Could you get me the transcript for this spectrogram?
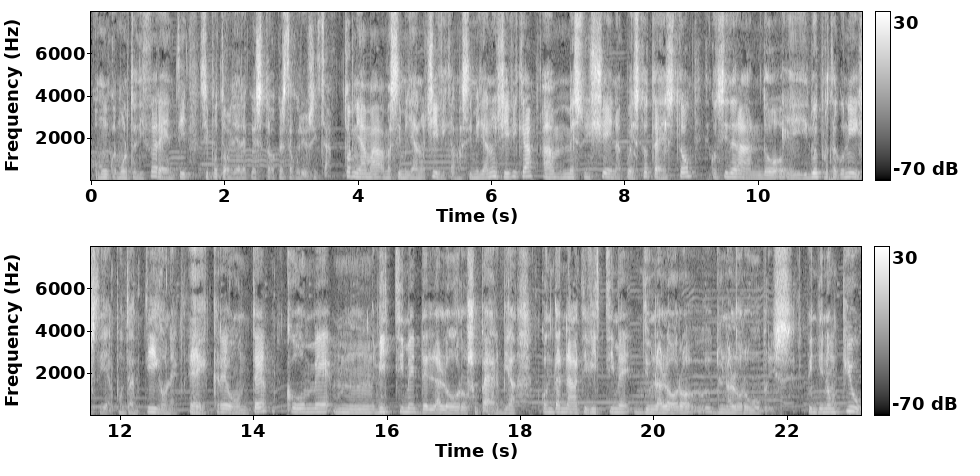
comunque molto differenti si può togliere questo, questa curiosità. Torniamo a Massimiliano Civica. Massimiliano Civica ha messo in scena questo testo considerando i due protagonisti, appunto Antigone e Creonte, come mh, vittime della loro superbia, condannati vittime di una loro, di una loro ubris. Quindi non più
